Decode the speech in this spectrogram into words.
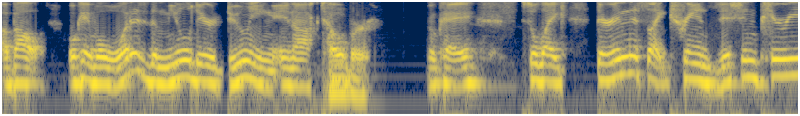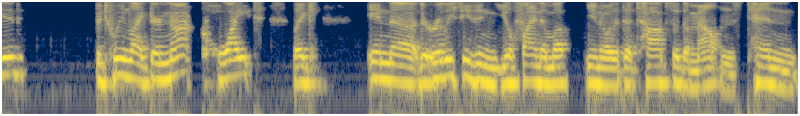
about okay well what is the mule deer doing in october. Okay? So like they're in this like transition period between like they're not quite like in uh, the early season you'll find them up you know at the tops of the mountains 10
